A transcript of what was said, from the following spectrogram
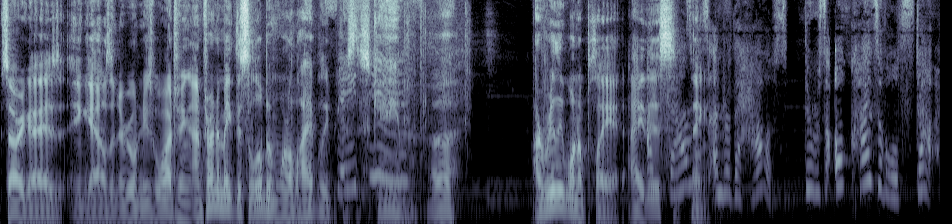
Sorry, guys and gals and everyone who's watching. I'm trying to make this a little bit more lively because this game, ugh. I really want to play it. I this is the found thing. this under the house. There was all kinds of old stuff.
